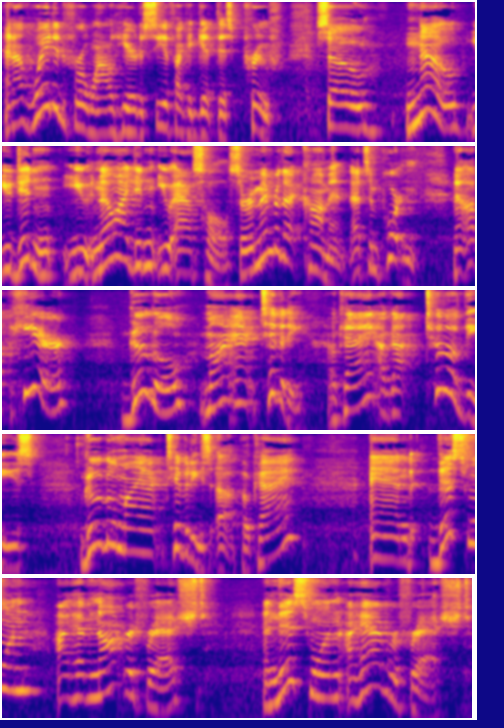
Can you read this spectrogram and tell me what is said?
And I've waited for a while here to see if I could get this proof. So no, you didn't. You no, I didn't. You asshole. So remember that comment. That's important. Now up here, Google my activity. Okay, I've got two of these. Google my activities up. Okay, and this one I have not refreshed, and this one I have refreshed.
